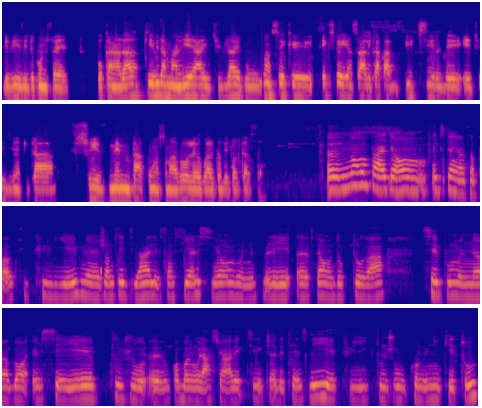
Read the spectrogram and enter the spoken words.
les visites qu'on fait au Canada, qui est évidemment lié à l'étude là, et vous pensez que l'expérience est capable utile des étudiants qui suivent même pas ensemble avant les temps des podcasts? Euh, non, pas une expérience en particulier, mais j'aime te dire l'essentiel si on voulait euh, faire un doctorat, se pou moun nan bon eseye toujou euh, kon bon relasyon avek direktor de tez li e pi toujou komunike tou.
